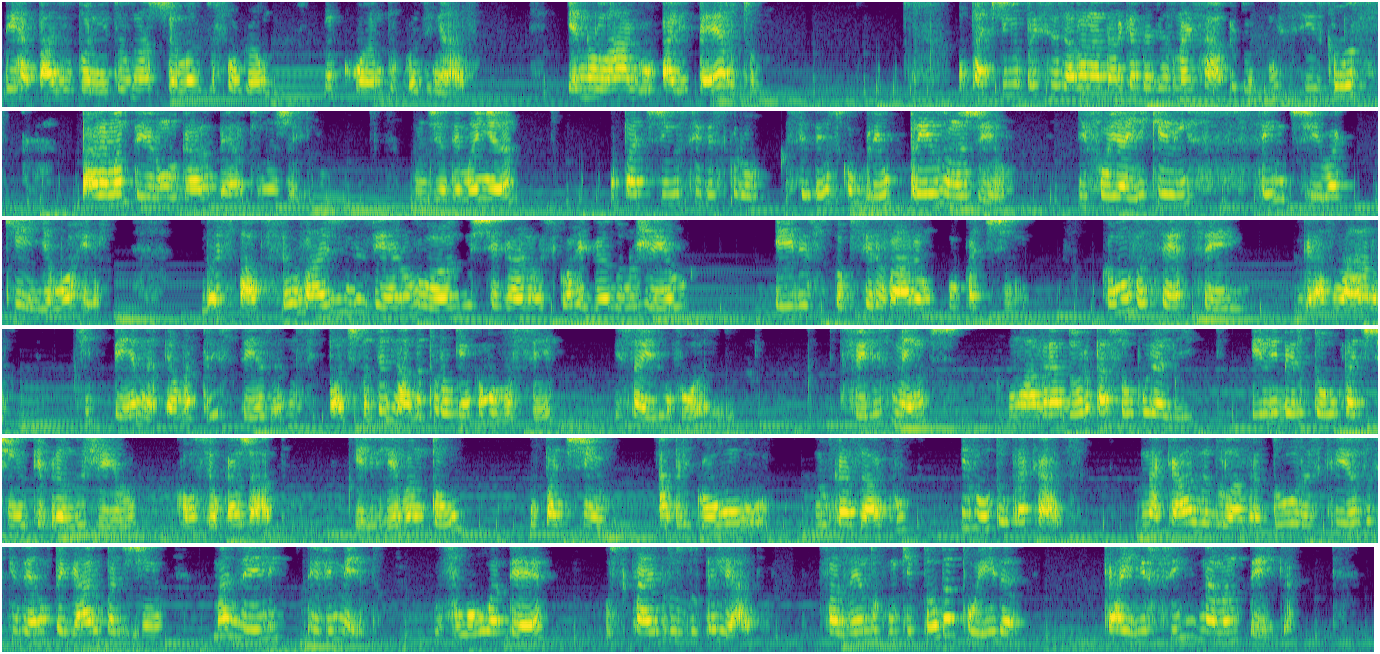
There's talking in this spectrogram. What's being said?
de rapazes bonitos nas chamas do fogão enquanto cozinhavam. E no lago ali perto, O patinho precisava nadar cada vez mais rápido, em círculos, para manter um lugar aberto no gelo. Um dia de manhã, o patinho se, se descobriu preso no gelo. E foi aí que ele sentiu que ia morrer. Dois patos selvagens vieram voando e chegaram escorregando no gelo. Eles observaram o patinho. Como você é feio, grasnaram. Que pena, é uma tristeza. Não se pode fazer nada por alguém como você. E saíram voando. Felizmente, um lavrador passou por ali e libertou o patinho quebrando gelo com seu cajado. Ele levantou o patinho, abrigou-o no casaco e voltou para casa. Na casa do lavrador, as crianças quiseram pegar o patinho, mas ele teve medo. Voou até os caibros do telhado, fazendo com que toda a poeira caísse na manteiga.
